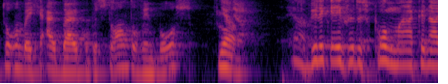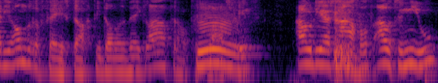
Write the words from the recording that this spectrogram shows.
toch een beetje uitbuiken op het strand of in het bos. Ja. Ja. Wil ik even de sprong maken naar die andere feestdag die dan een week later altijd Mm. plaatsvindt. Oudejaarsavond, oud en nieuw.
